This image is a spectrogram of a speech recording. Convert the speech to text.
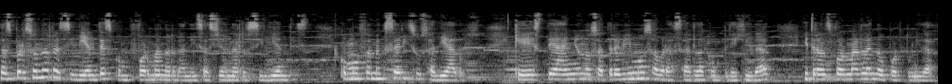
Las personas resilientes conforman organizaciones resilientes, como Femexer y sus aliados, que este año nos atrevimos a abrazar la complejidad y transformarla en oportunidad.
